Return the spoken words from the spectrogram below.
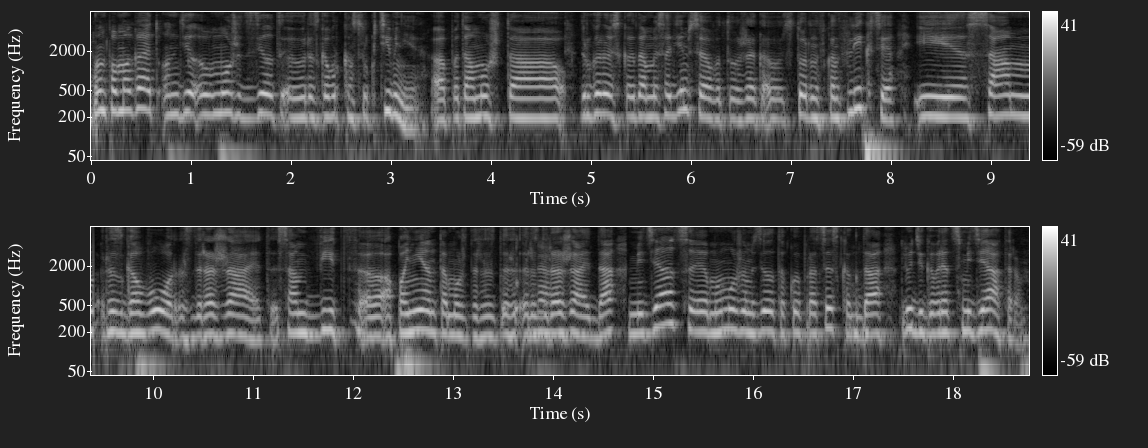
Он да. помогает, он дел, может сделать э, разговор конструктивнее, а, потому что другой раз, когда мы садимся вот уже в сторону в конфликте, и сам разговор раздражает, сам вид э, оппонента может раздражать, да. да? В медиации мы можем сделать такой процесс, когда люди говорят с медиатором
